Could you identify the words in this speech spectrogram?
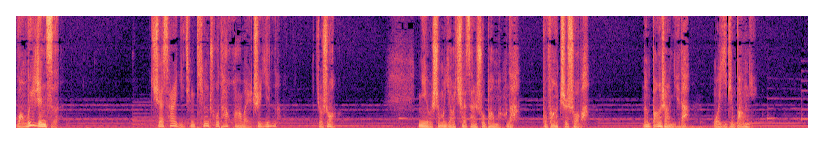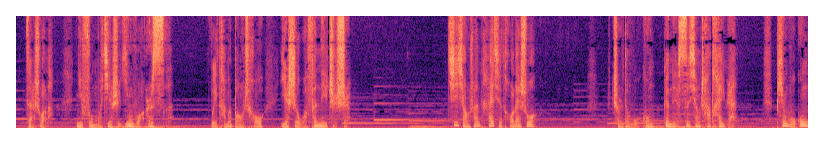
枉为人子。”瘸三已经听出他话外之音了，就说：“你有什么要瘸三叔帮忙的，不妨直说吧，能帮上你的，我一定帮你。再说了，你父母皆是因我而死。”为他们报仇也是我分内之事。齐小栓抬起头来说：“这儿的武功跟那厮相差太远，凭武功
